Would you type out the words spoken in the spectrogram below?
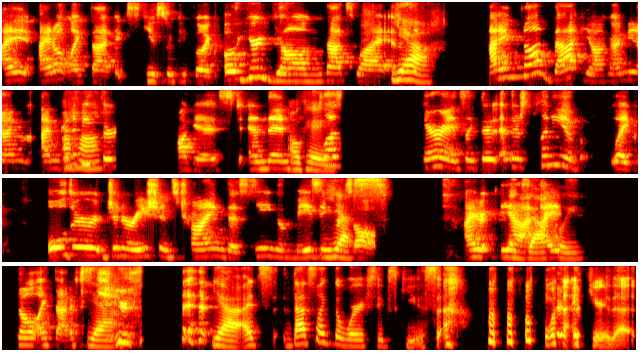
I I don't like that excuse when people are like, "Oh, you're young, that's why." And yeah, like, I'm not that young. I mean, I'm I'm gonna uh-huh. be 30 August, and then okay. plus parents like there and there's plenty of like older generations trying this, seeing amazing yes. results. I yeah, exactly. I don't like that excuse. Yeah. yeah, it's that's like the worst excuse when I hear that.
